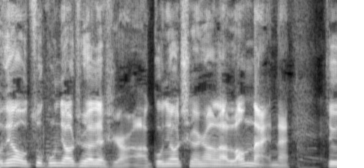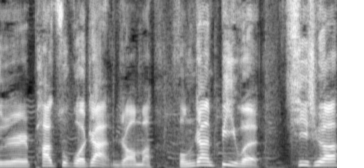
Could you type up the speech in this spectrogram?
昨天我坐公交车的时候啊，公交车上的老奶奶就是怕坐过站，你知道吗？逢站必问，汽车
